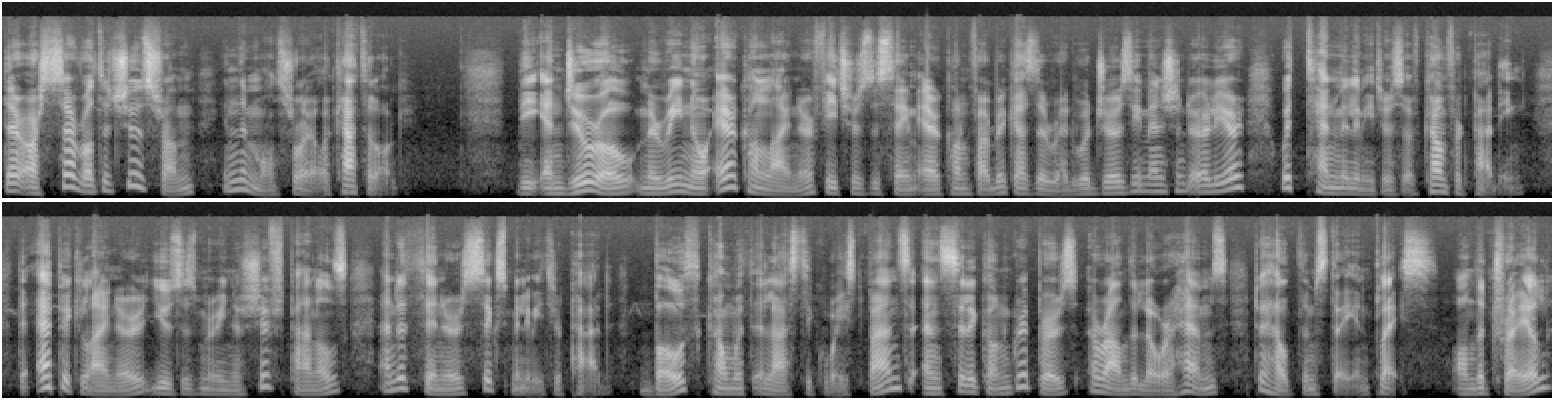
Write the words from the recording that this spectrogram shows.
there are several to choose from in the Mons Royale catalogue. The Enduro Merino Aircon liner features the same Aircon fabric as the Redwood jersey mentioned earlier, with 10mm of comfort padding. The Epic liner uses merino shift panels and a thinner 6mm pad. Both come with elastic waistbands and silicone grippers around the lower hems to help them stay in place. On the trail,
